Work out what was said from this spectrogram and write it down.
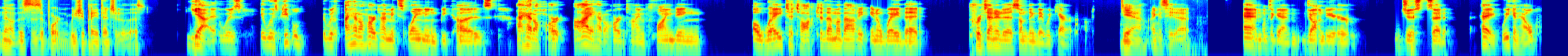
no this is important. We should pay attention to this. Yeah it was it was people it was i had a hard time explaining because i had a hard i had a hard time finding a way to talk to them about it in a way that presented it as something they would care about. Yeah I can see that. And once again john deere just said hey we can help.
